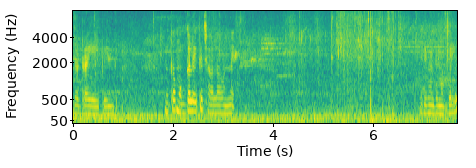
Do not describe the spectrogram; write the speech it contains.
ఇలా డ్రై అయిపోయింది. ఇంకా మొగ్గలు అయితే చాలా ఉన్నాయి. ఇదిగోండి మొగ్గలు.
